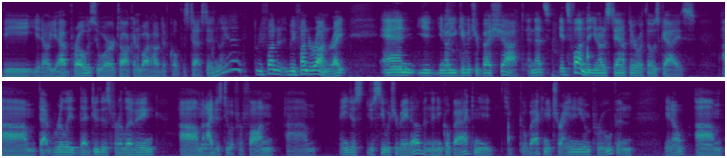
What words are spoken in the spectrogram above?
the you know you have pros who are talking about how difficult this test is. You're like, yeah, it'll be fun. To, it'll be fun to run, right? And you you know you give it your best shot, and that's it's fun to you know to stand up there with those guys um, that really that do this for a living, um, and I just do it for fun. Um, and you just just see what you're made of, and then you go back and you, you go back and you train and you improve, and you know um,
